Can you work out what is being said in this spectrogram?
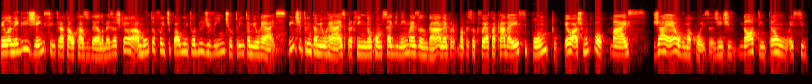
pela negligência em tratar o caso dela, mas acho que a, a, multa foi tipo algo em torno de 20 ou 30 mil reais. 20 e 30 mil reais para quem não consegue nem mais andar, né? Para uma pessoa que foi atacada a esse ponto, eu acho muito pouco. Mas já é alguma coisa. A gente nota então esse,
